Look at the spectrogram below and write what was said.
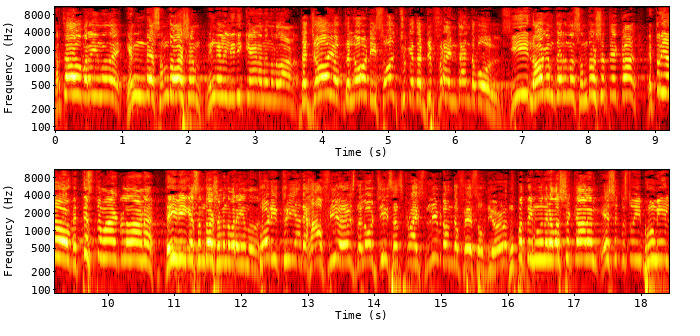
കർത്താവ് പറയുന്നത് എന്റെ സന്തോഷം നിങ്ങളിൽ ഇരിക്കണം എന്നുള്ളതാണ് The joy of the Lord is altogether different than the world ഈ ലോകം തരുന്ന സന്തോഷത്തെക്കാൾ എത്രയോ വ്യത്യസ്തമായിട്ടുള്ളതാണ് ദൈവിക സന്തോഷം എന്ന് പറയുന്നത്. 33 and a half years the Lord Jesus Christ lived on the face of the earth. മുപ്പത്തിമൂന്നര വർഷക്കാലം യേശുക്രിസ്തു ഈ ഭൂമിയിൽ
